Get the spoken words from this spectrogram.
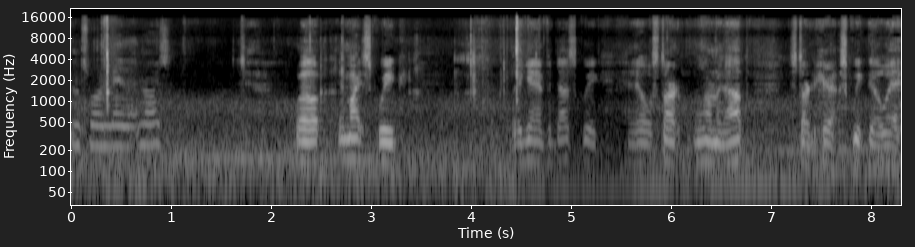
That's why I made that noise. Well, it might squeak. But again, if it does squeak it'll start warming up, start to hear that squeak go away.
